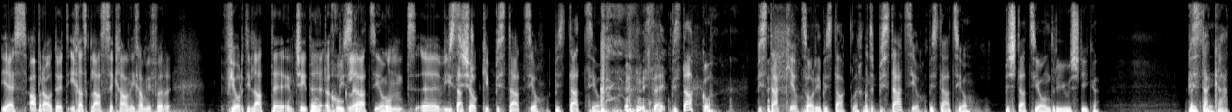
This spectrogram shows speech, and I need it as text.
yes, aber auch dort, ich als Klassiker, und ich habe mich für Fiordi Latte entschieden, Und eine Kugel. Pistazio. Und äh, weiße Pistazio. Schoki Pistazio. Pistazio. Pistacco? Pistacchio? Sorry, Pistackel. Oder Pistazio? Pistazio. Bis Station 3 aussteigen. Pistaccato?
